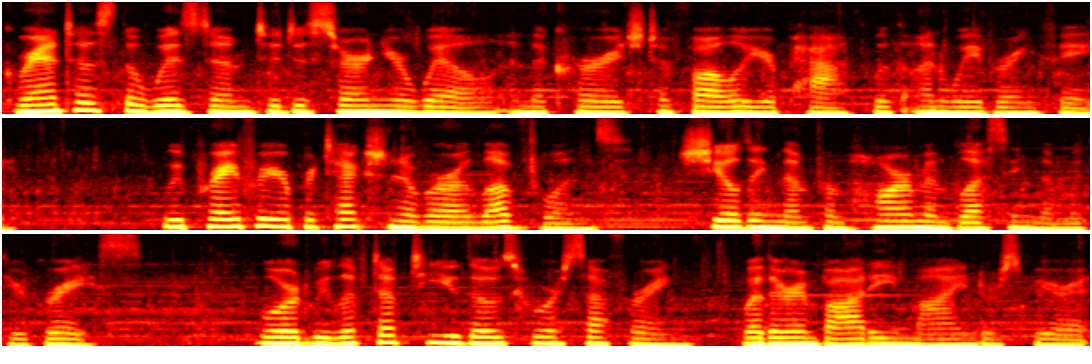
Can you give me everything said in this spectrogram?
Grant us the wisdom to discern your will and the courage to follow your path with unwavering faith. We pray for your protection over our loved ones, shielding them from harm and blessing them with your grace. Lord, we lift up to you those who are suffering, whether in body, mind, or spirit.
